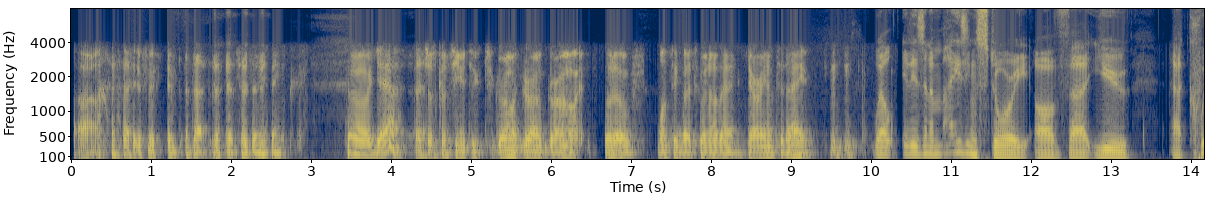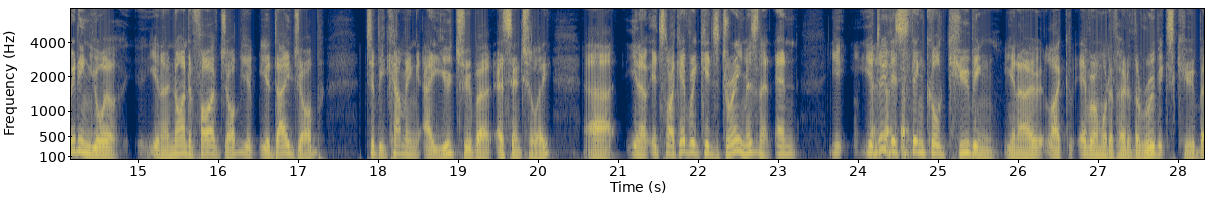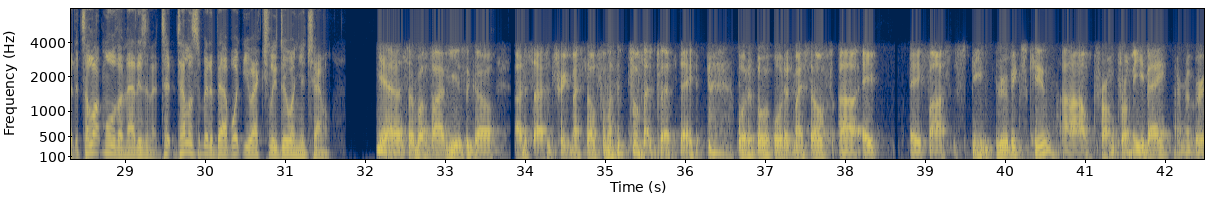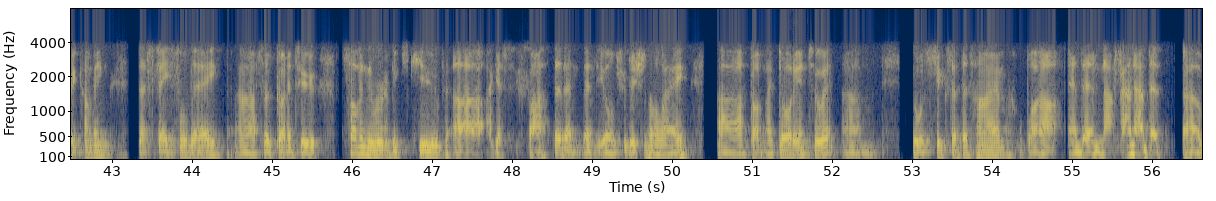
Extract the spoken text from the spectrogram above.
uh, if, if, that, if that says anything. So yeah, that just continued to, to grow and grow and grow. And sort of one thing led to another, and here I am today. well, it is an amazing story of uh, you uh, quitting your you know nine to five job, your, your day job, to becoming a YouTuber essentially. Uh, you know, it's like every kid's dream, isn't it? And you you do this thing called cubing. You know, like everyone would have heard of the Rubik's cube, but it's a lot more than that, isn't it? T- tell us a bit about what you actually do on your channel. Yeah, so about five years ago, I decided to treat myself for my for my birthday. Ordered, ordered myself uh, a a fast speed Rubik's cube uh, from from eBay. I remember it coming that fateful day. Uh, so got into solving the Rubik's cube. Uh, I guess faster than, than the old traditional way. Uh, got my daughter into it. Um, who was six at the time, uh, and then I found out that uh,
